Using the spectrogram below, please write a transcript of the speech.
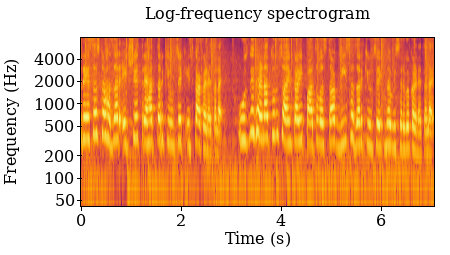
त्रेसष्ट हजार एकशे त्र्याहत्तर क्युसेक इतका करण्यात आलाय. उजनी धरणातून सायंकाळी पाच वाजता वीस हजार क्युसेकनं विसर्ग करण्यात आलाय.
